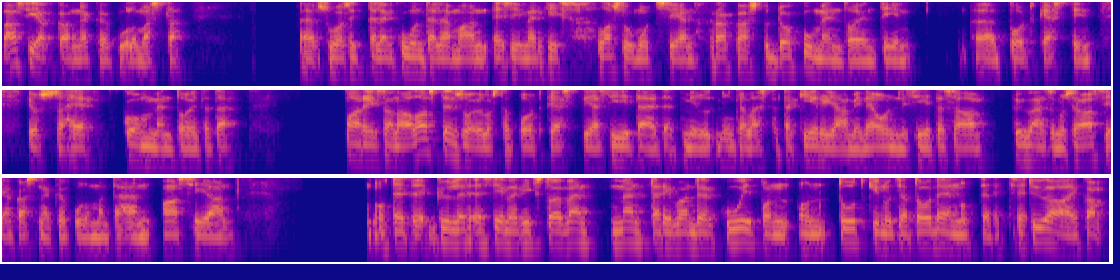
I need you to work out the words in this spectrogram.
asiakkaan näkökulmasta suosittelen kuuntelemaan esimerkiksi Lasumutsien Rakastu dokumentointiin podcastin, jossa he kommentoi tätä pari sanaa lastensuojelusta podcastia siitä, että, että minkälaista tätä kirjaaminen on, niin siitä saa hyvän semmoisen asiakasnäkökulman tähän asiaan. Mutta kyllä esimerkiksi tuo Mänttäri van der Kuip on, on tutkinut ja todennut, että se työaika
